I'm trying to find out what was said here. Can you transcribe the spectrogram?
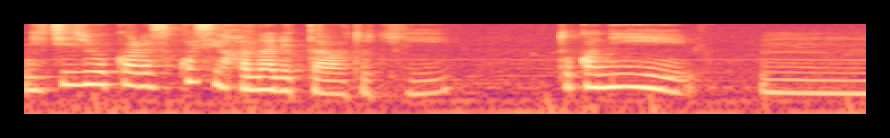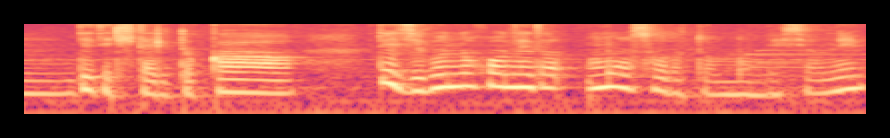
日常から少し離れた時とかにうん出てきたりとかで自分の本音もそうだと思うんですよね。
